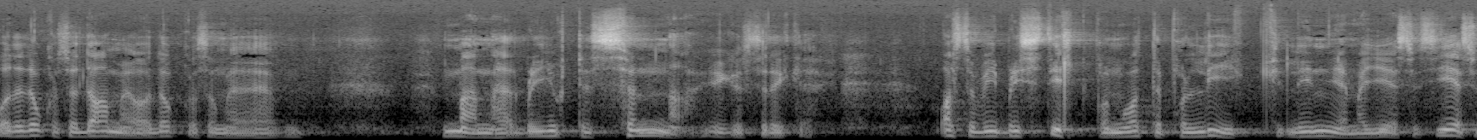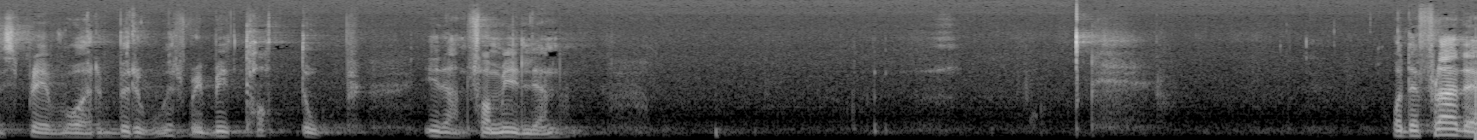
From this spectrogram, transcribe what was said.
Både dere som er damer og dere som er menn her, blir gjort til sønner i Guds rike. Altså, Vi blir stilt på en måte på lik linje med Jesus. Jesus ble vår bror. Vi blir tatt opp i den familien Og det, flere,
